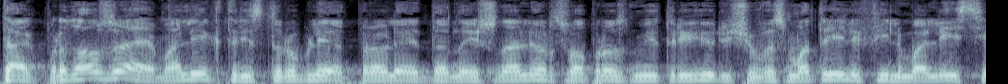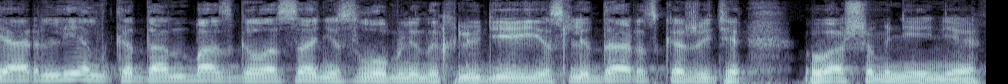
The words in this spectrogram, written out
Так, продолжаем. Олег 300 рублей отправляет Donation Alert. Вопрос Дмитрию Юрьевичу. Вы смотрели фильм Олеси Орленко «Донбасс. Голоса несломленных людей»? Если да, расскажите ваше мнение.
